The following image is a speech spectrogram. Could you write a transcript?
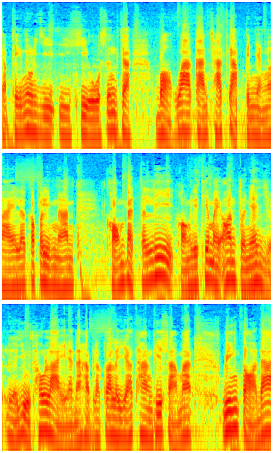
กับเทคโนโลยี EQ ซึ่งจะบอกว่าการชาร์จกลับเป็นอย่างไร แล้วก็ปริมาณ ของแบตเตอรี่ของลิเธียมไอออนตัวนี้เหลืออยู่เท่าไหร่นะครับ แล้วก็ระยะทางที่สามารถวิ่งต่อได้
